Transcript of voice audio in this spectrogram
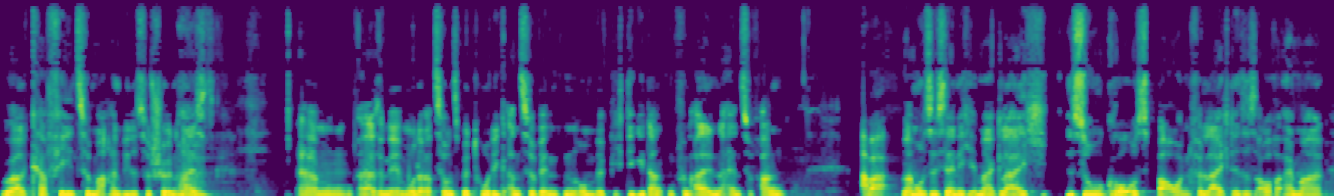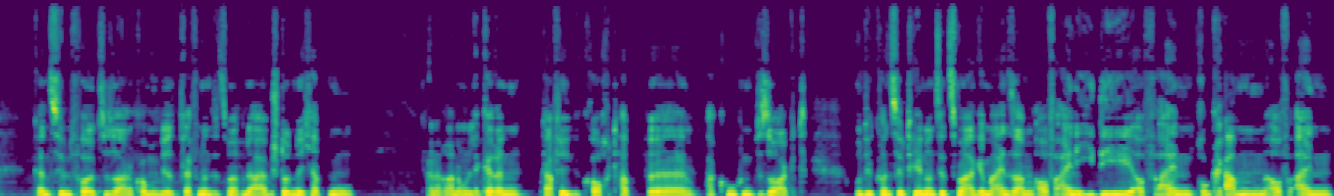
World Café zu machen, wie das so schön mhm. heißt ähm, also eine Moderationsmethodik anzuwenden, um wirklich die Gedanken von allen einzufangen. Aber man muss es ja nicht immer gleich so groß bauen. Vielleicht ist es auch einmal ganz sinnvoll zu sagen, komm, wir treffen uns jetzt mal für eine halbe Stunde. Ich habe einen, keine Ahnung, leckeren Kaffee gekocht, habe äh, ein paar Kuchen besorgt und wir konzentrieren uns jetzt mal gemeinsam auf eine Idee, auf ein Programm, auf ein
